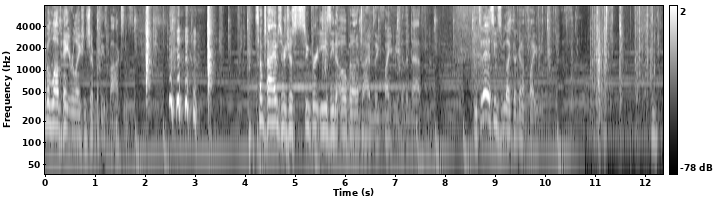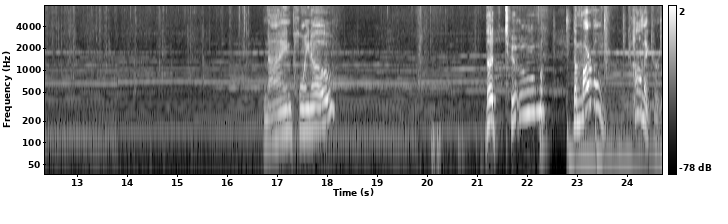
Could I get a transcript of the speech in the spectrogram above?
Have a love-hate relationship with these boxes. Sometimes they're just super easy to open, other times they fight me to the death. And today it seems to be like they're gonna fight me to the death. Hmm. 9.0. The Tomb, the Marvel comic group,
